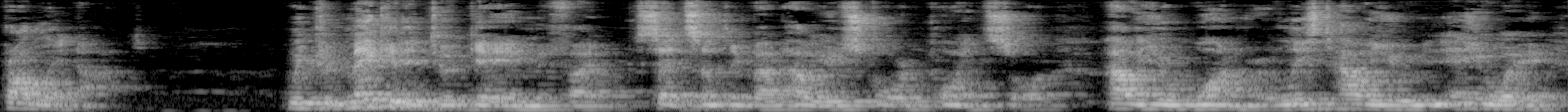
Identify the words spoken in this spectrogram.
Probably not. We could make it into a game if I said something about how you scored points or how you won, or at least how you, in any way,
